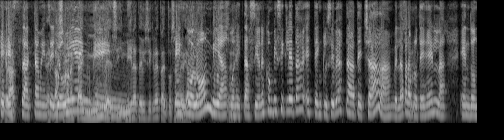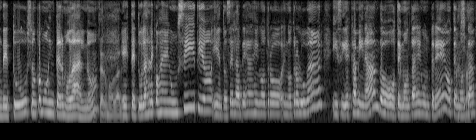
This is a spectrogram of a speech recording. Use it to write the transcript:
Exactamente, yo vi en, hay miles y miles de bicicletas. Entonces en Colombia, o estaciones con bicicletas, este, inclusive hasta techadas, ¿verdad? Para protegerlas, en donde tú son como intermodal, ¿no? Intermodal. Este, tú las recoges en un sitio y entonces las dejas en otro en otro lugar y sigues caminando o te montas en un tren o te montas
